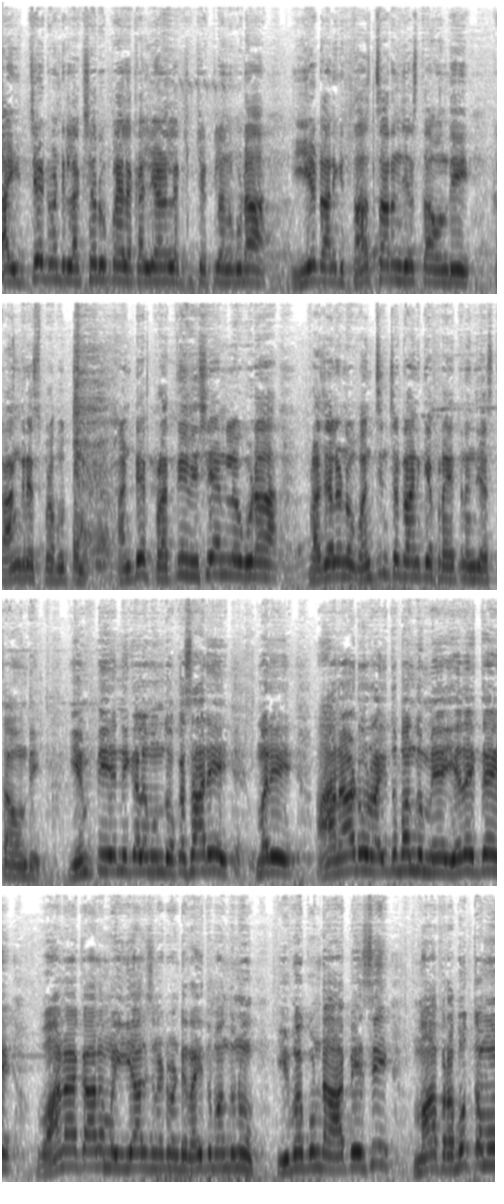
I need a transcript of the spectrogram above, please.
ఆ ఇచ్చేటువంటి లక్ష రూపాయల కళ్యాణ లక్ష్మి చెక్కులను కూడా ఇయ్యడానికి తాత్సారం చేస్తా ఉంది కాంగ్రెస్ ప్రభుత్వం. అంటే ప్రతి విషయంలో కూడా ప్రజలను వంచడానికే ప్రయత్నం చేస్తూ ఉంది. ఎంపీ ఎన్నికల ముందు ఒకసారి మరి ఆనాడు రైతు బంధు మే ఏదైతే వానాకాలం ఇవ్వాల్సినటువంటి రైతు బంధును ఇవ్వకుండా ఆపేసి మా ప్రభుత్వము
